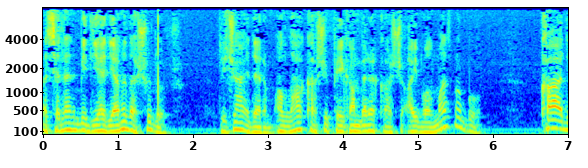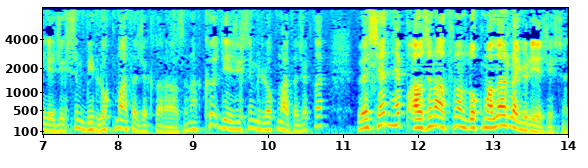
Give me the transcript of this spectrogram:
Meselenin bir diğer yanı da şudur. Rica ederim Allah'a karşı, peygambere karşı ayıp olmaz mı bu? Ka diyeceksin bir lokma atacaklar ağzına. Kı diyeceksin bir lokma atacaklar. Ve sen hep ağzına atılan lokmalarla yürüyeceksin.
